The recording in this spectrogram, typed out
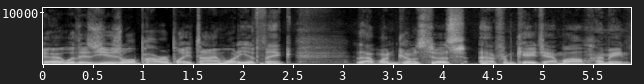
uh, with his usual power play time. What do you think? That one comes to us uh, from K-Jam. Well, I mean,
